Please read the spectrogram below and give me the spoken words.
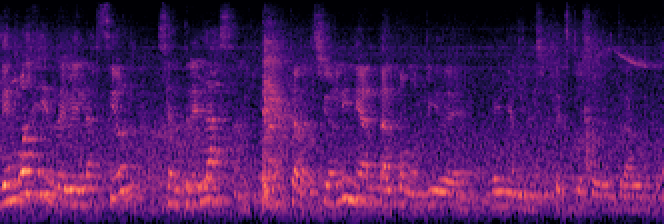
Lenguaje y revelación se entrelazan en esta versión lineal, tal como pide Benjamin en su texto sobre el traductor.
